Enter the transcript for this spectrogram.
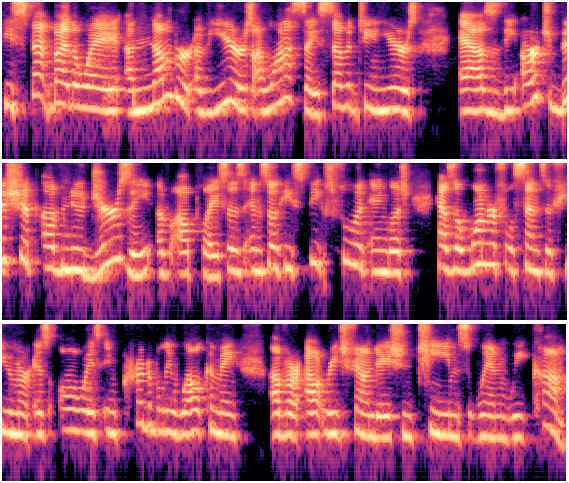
He spent, by the way, a number of years, I want to say 17 years, as the Archbishop of New Jersey, of all places. And so he speaks fluent English, has a wonderful sense of humor, is always incredibly welcoming of our Outreach Foundation teams when we come.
